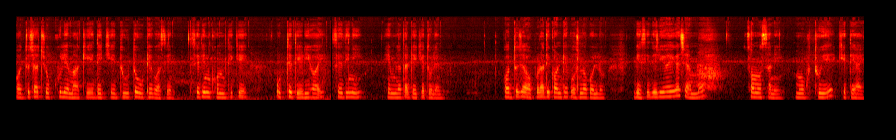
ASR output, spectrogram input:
পদ্মজার চোখ খুলে মাকে দেখে দ্রুত উঠে বসে। সেদিন ঘুম থেকে উঠতে দেরি হয়, সেদিনই হেমলতা ডেকে তোলেন। পদ্মজা অপরাধী কণ্ঠে প্রশ্ন করল, বেশি দেরি হয়ে গেছে, আম্মা? সমস্যা নেই, মুখ ধুয়ে খেতে আয়।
